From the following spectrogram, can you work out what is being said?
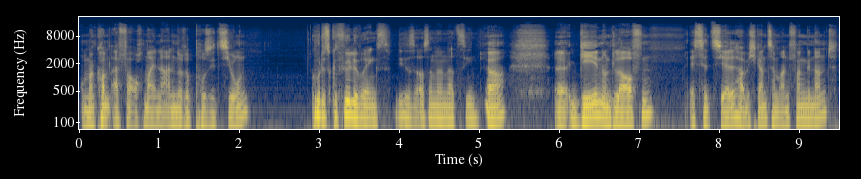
und man kommt einfach auch mal in eine andere Position. Gutes Gefühl übrigens, dieses Auseinanderziehen. Ja. Äh, gehen und laufen, essentiell, habe ich ganz am Anfang genannt.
